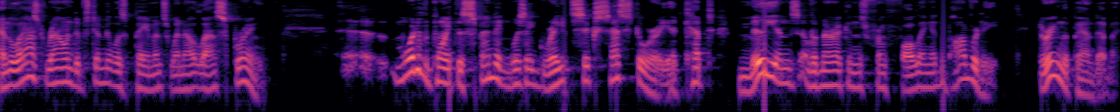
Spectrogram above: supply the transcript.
and the last round of stimulus payments went out last spring. Uh, more to the point, the spending was a great success story. It kept millions of Americans from falling into poverty during the pandemic.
